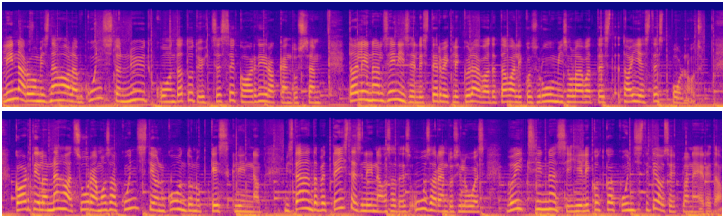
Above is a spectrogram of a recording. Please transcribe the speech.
linnaruumis näha olev kunst on nüüd koondatud ühtsesse kaardirakendusse. Tallinnal seni sellist terviklikku ülevaadet avalikus ruumis olevatest taiestest polnud. kaardil on näha, et suurem osa kunsti on koondunud kesklinna, mis tähendab, et teistes linnaosades uusarendusi luues võiks sinna sihilikult ka kunstiteoseid planeerida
